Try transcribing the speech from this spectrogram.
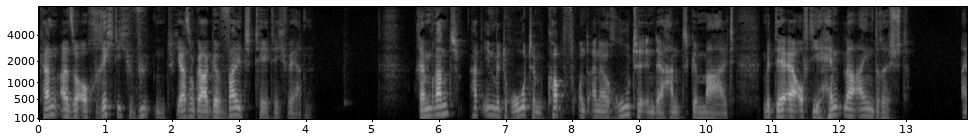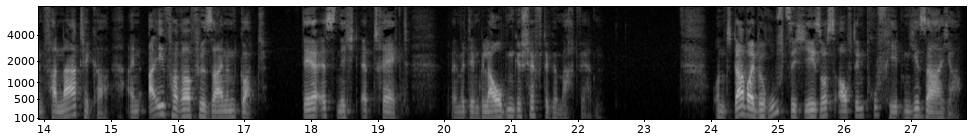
kann also auch richtig wütend, ja sogar gewalttätig werden. Rembrandt hat ihn mit rotem Kopf und einer Rute in der Hand gemalt, mit der er auf die Händler eindrischt. Ein Fanatiker, ein Eiferer für seinen Gott, der es nicht erträgt, wenn mit dem Glauben Geschäfte gemacht werden. Und dabei beruft sich Jesus auf den Propheten Jesaja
